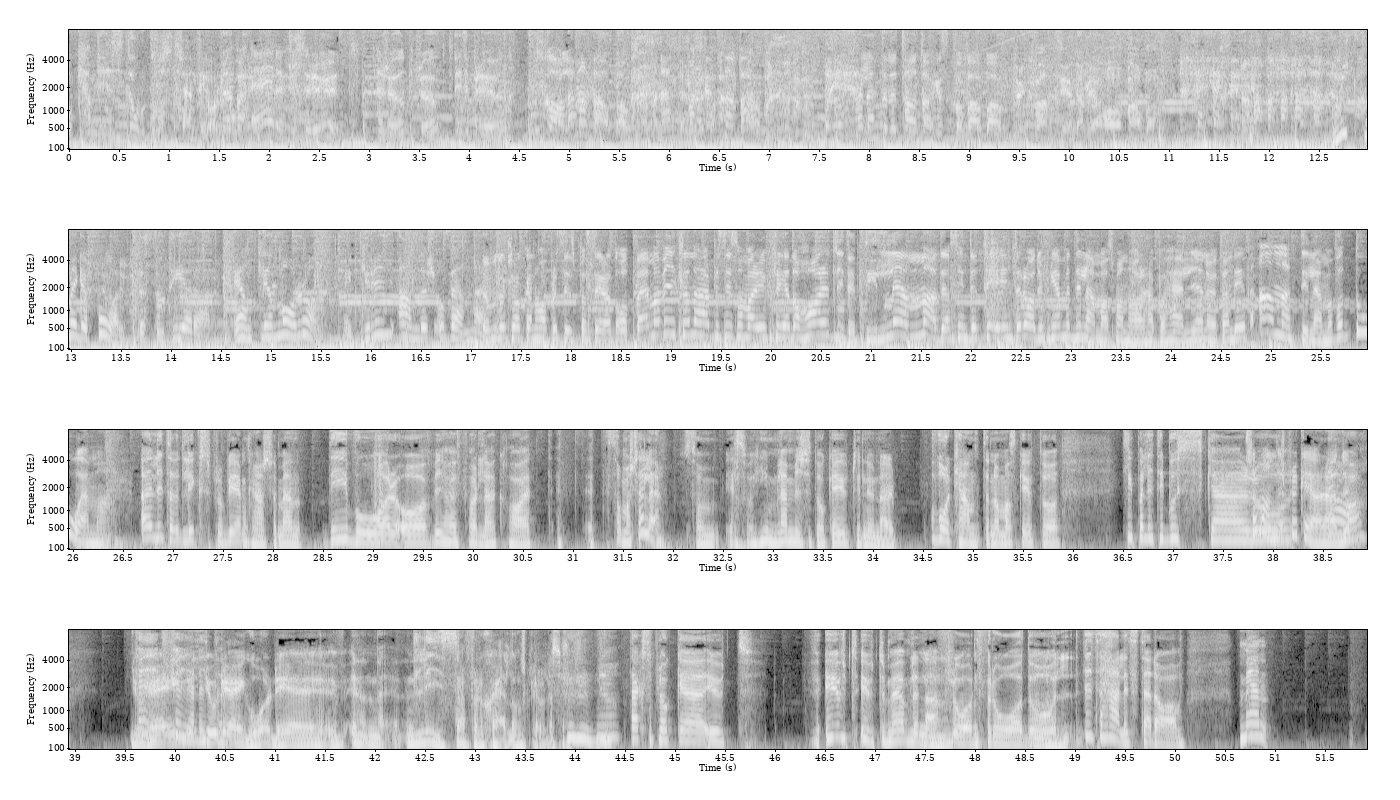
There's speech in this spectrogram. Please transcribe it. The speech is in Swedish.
Och kan bli en stor kosttrend i år. Men vad är det? Hur ser det ut? En rund frukt, lite brun. Skalar man baobab när man äter? Man öppnar baobab. Ta lätt under taget på baobab. Du är kvart när vi har Baobab. Mix Megapol presenterar Äntligen morgon med Gry, Anders och vänner. Ja, men då klockan har precis passerat åtta. Emma Wiklund är här precis som varje fredag och har ett litet dilemma. Det är alltså inte, te- inte radioprogrammet Dilemma som man har här på helgen utan det är ett annat dilemma. Vad då, Emma? Lite av ett lyxproblem kanske, men det är vår och vi har ju fördelen att ha ett, ett, ett sommarställe som är så himla mysigt att åka ut till nu när på vårkanten och man ska ut och klippa lite i buskar. Som och, Anders brukar göra. Ja, Gjorde feja, jag, gjorde jag igår. Det är en, en Lisa för själen skulle jag vilja säga. Ja, dags att plocka ut, ut utemöblerna Mm. från förråd och lite härligt städa av. Men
